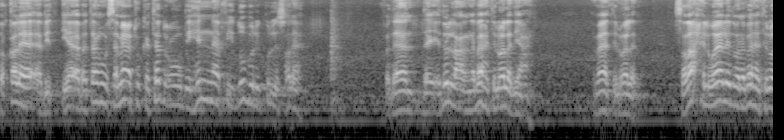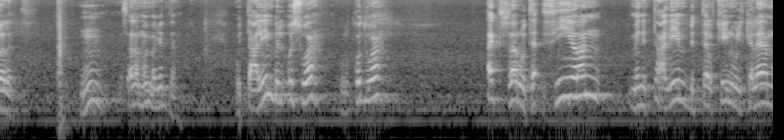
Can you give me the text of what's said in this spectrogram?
فقال يا, أبي يا أبتاه سمعتك تدعو بهن في دبر كل صلاة. فده ده يدل على نباهة الولد يعني. نباهة الولد. صلاح الوالد ونباهة الولد. مم. مسألة مهمة جدا. والتعليم بالأسوة والقدوة أكثر تأثيرا من التعليم بالتلقين والكلام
